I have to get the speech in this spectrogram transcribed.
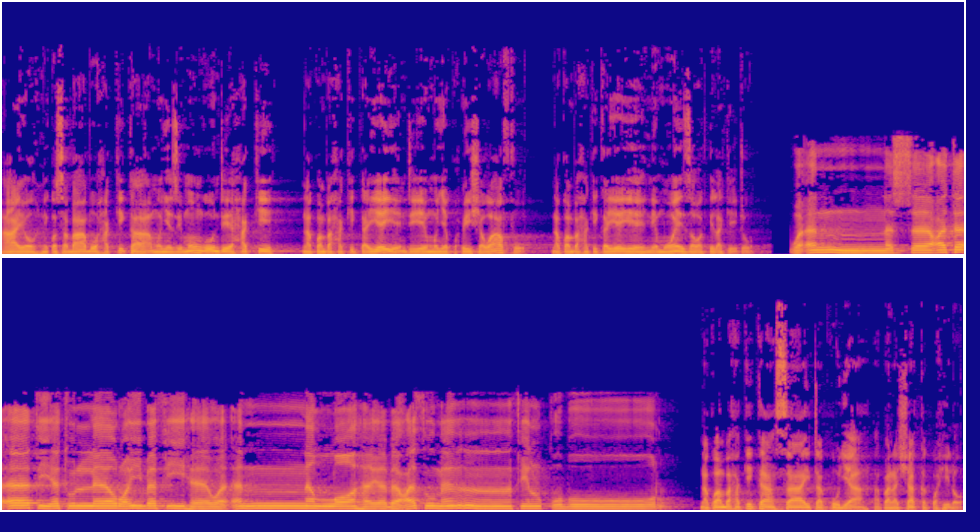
Hayo ni kwa sababu hakika Mwenyezi Mungu ndiye haki na kwamba hakika yeye ndiye mwenye kuhuisha wafu na kwamba hakika yeye ni muweza wa kila kitu. وأن الساعة آتية لا ريب فيها وأن الله يبعث من في القبور na kwamba hakika saa itakuja hapana shaka kwa hilo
